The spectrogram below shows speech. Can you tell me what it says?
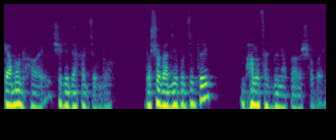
কেমন হয় সেটি দেখার জন্য। দর্শক, আজ এ পর্যন্তই। ভালো থাকবেন আপনারা সবাই।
